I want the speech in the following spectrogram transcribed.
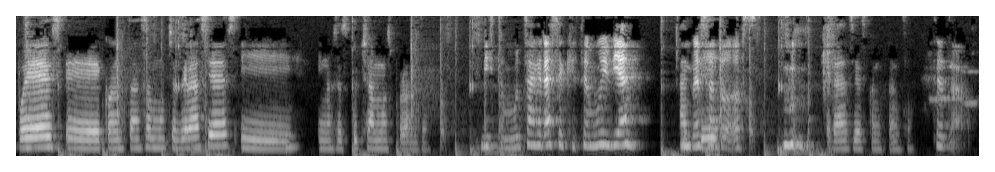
Pues eh, Constanza, muchas gracias y, nos escuchamos pronto. Listo, muchas gracias, que estén muy bien. Un beso a todos. Gracias, Constanza. Chao, chao.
